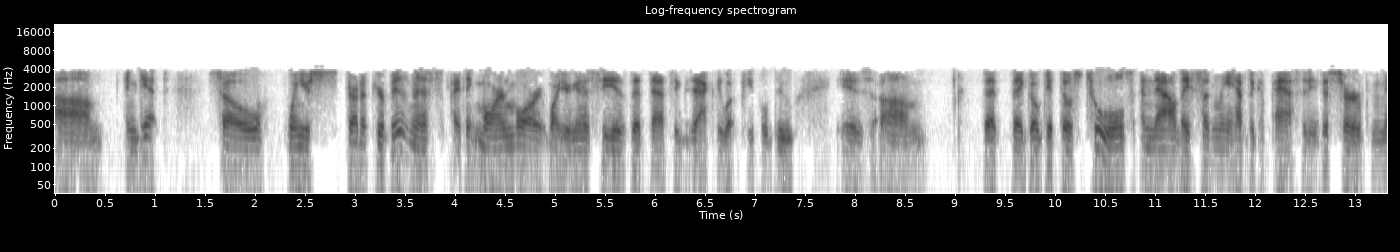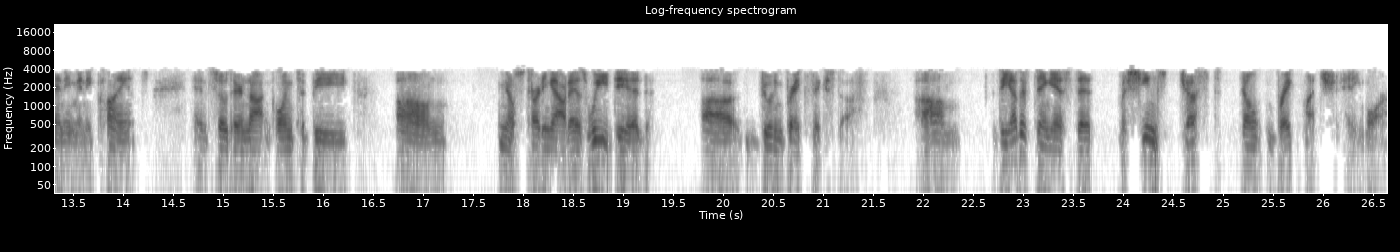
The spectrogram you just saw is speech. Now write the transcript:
um, and get. So when you start up your business, I think more and more what you're going to see is that that's exactly what people do is um, that they go get those tools and now they suddenly have the capacity to serve many many clients, and so they're not going to be um, you know starting out as we did uh, doing break fix stuff. Um, the other thing is that machines just don't break much anymore.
